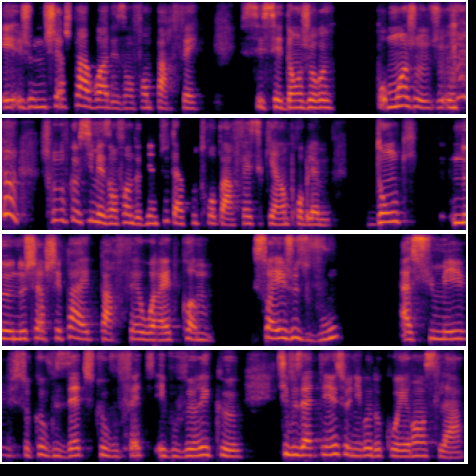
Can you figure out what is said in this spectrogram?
Et je ne cherche pas à avoir des enfants parfaits. C'est, c'est dangereux. Pour moi, je, je, je trouve que si mes enfants deviennent tout à coup trop parfaits, c'est qu'il y a un problème. Donc, ne, ne cherchez pas à être parfait ou à être comme, soyez juste vous assumez ce que vous êtes, ce que vous faites, et vous verrez que si vous atteignez ce niveau de cohérence-là,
